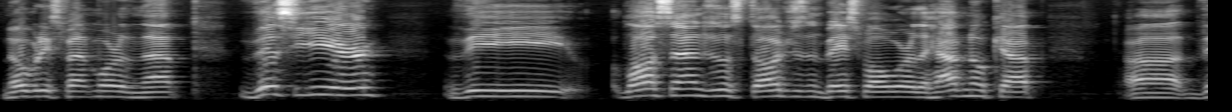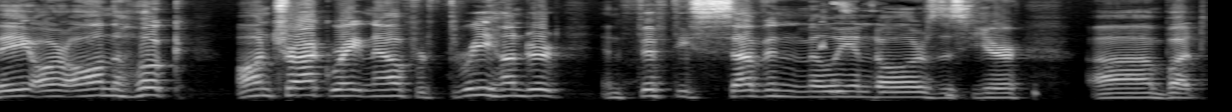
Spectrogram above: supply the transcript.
Nobody spent more than that this year the Los Angeles Dodgers in baseball, where they have no cap, uh, they are on the hook, on track right now for three hundred and fifty-seven million dollars this year. Uh, but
